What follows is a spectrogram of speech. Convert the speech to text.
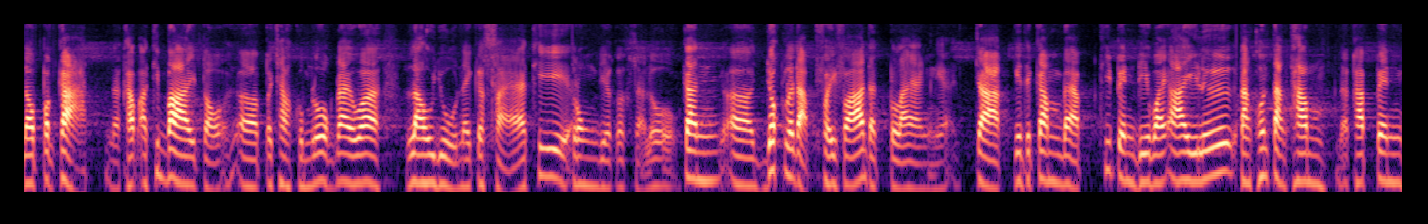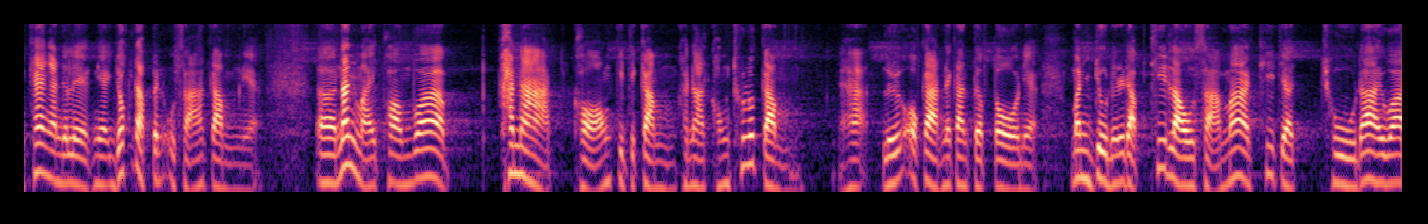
เราประกาศนะครับอธิบายต่ออประชาคมโลกได้ว่าเราอยู่ในกระแสที่ตรงเดียวกับกระแสโลก การยกระดับไฟฟ้าดัดแปลงเนี่ยจากกิจกรรมแบบที่เป็น DIY หรือต่างคนต่างทำนะครับเป็นแค่งานอดิเรกเนี่ยยกระดับเป็นอุตสาหกรรมเนี่ยนั่นหมายความว่าขนาดของกิจกรรม ขนาดของธุรกรรม นะฮะหรือโอกาสในการเติบโตเนี่ยมันอยู่ในระดับที่เราสามารถที่จะชูได้ว่า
